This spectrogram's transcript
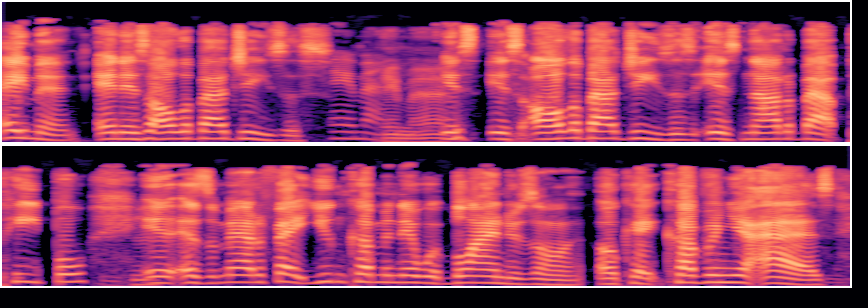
Amen. And it's all about Jesus. Amen. Amen. It's it's all about Jesus. It's not about people. Mm-hmm. A- As a matter of fact, you can come in there with blinders on, okay, covering your eyes, mm-hmm.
